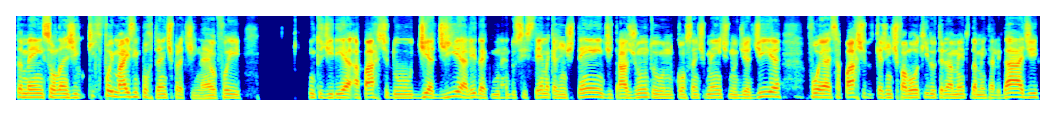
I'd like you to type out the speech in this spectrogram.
também, Solange, o que foi mais importante para ti, né? Foi, tu diria, a parte do dia a dia ali, né, do sistema que a gente tem, de estar junto constantemente no dia a dia? Foi essa parte que a gente falou aqui do treinamento da mentalidade?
